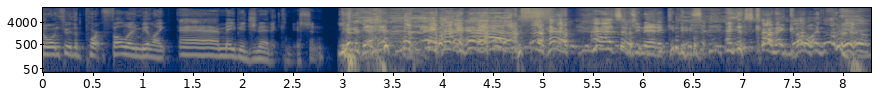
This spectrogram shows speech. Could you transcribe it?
going through the portfolio and be like, eh, maybe a genetic condition. You know what I mean? That's a genetic condition, and just kind of going through,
